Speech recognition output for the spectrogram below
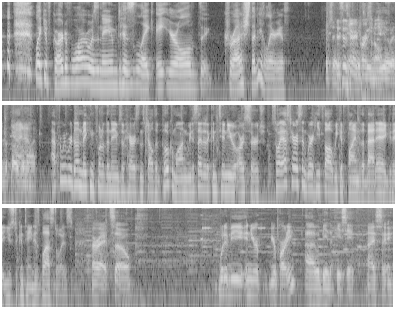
like, if Gardevoir was named his like eight-year-old crush, that'd be hilarious. This is very personal. you and the Yeah, Pokemon. After we were done making fun of the names of Harrison's childhood Pokemon, we decided to continue our search. So I asked Harrison where he thought we could find the bad egg that used to contain his Blastoise. All right, so would it be in your your party? Uh, it would be in the PC. I see.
